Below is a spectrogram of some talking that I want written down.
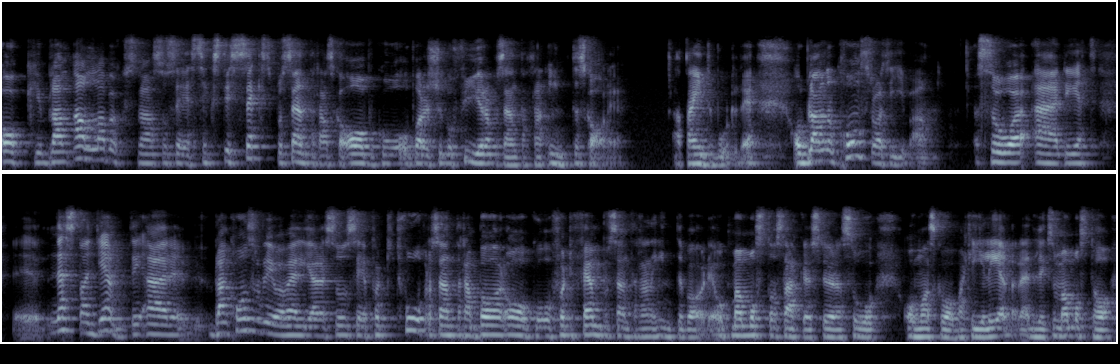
och bland alla vuxna så säger 66% att han ska avgå och bara 24% att han inte ska det. Att han inte borde det. Och bland de konservativa så är det eh, nästan jämnt. Det är, bland konservativa väljare så säger 42 att han bör avgå och 45 att han inte bör det. Och man måste ha starkare stöd än så om man ska vara partiledare. Liksom man måste ha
